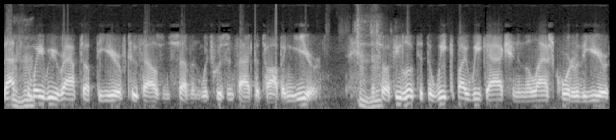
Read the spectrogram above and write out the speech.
That's mm-hmm. the way we wrapped up the year of 2007, which was in fact a topping year. Mm-hmm. So if you looked at the week by week action in the last quarter of the year,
